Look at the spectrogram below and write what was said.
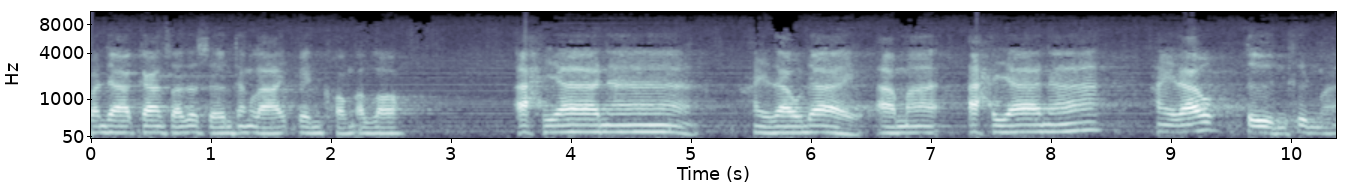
บรรดาการสรรเสริญทั้งหลายเป็นของอัลลอฮฺ อัพยานาให้เราได้อามาอัพยานาให้เราตื่นขึ้นมา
